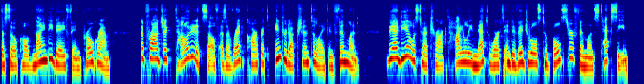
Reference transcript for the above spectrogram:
the so called 90 Day Finn program. The project touted itself as a red carpet introduction to life in Finland. The idea was to attract highly networked individuals to bolster Finland's tech scene.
